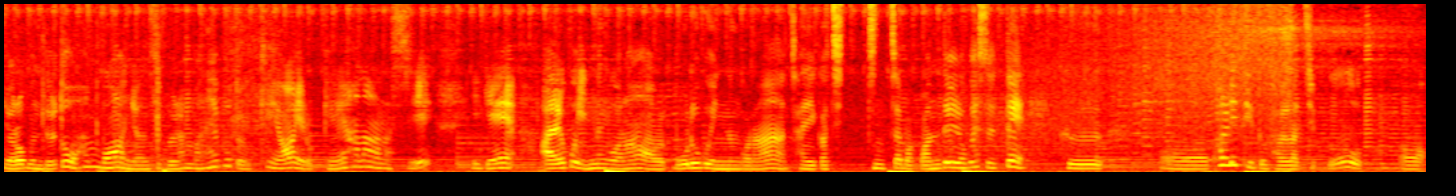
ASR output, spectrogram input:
여러분들도 한번 연습을 한번 해보도록 해요. 이렇게 하나하나씩. 이게 알고 있는 거랑 모르고 있는 거랑 자기가 지- 진짜 막 만들려고 했을 때그 어, 퀄리티도 달라지고 어,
